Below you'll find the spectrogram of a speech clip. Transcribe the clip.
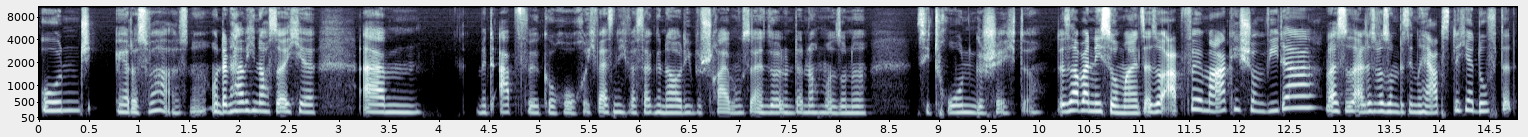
und ja, das war's. Ne? Und dann habe ich noch solche ähm, mit Apfelgeruch. Ich weiß nicht, was da genau die Beschreibung sein soll. Und dann nochmal so eine Zitronengeschichte. Das ist aber nicht so meins. Also Apfel mag ich schon wieder. Das ist alles, was so ein bisschen herbstlicher duftet.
